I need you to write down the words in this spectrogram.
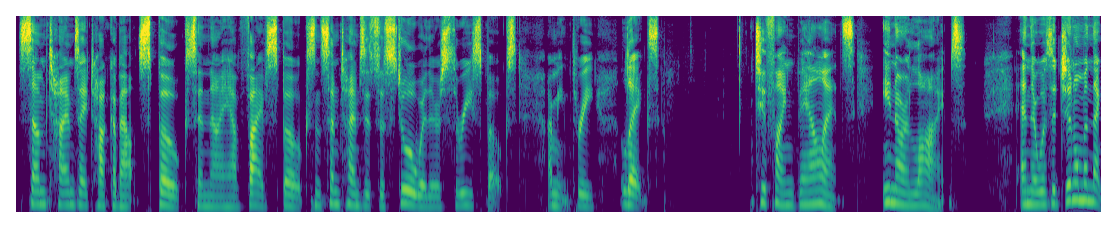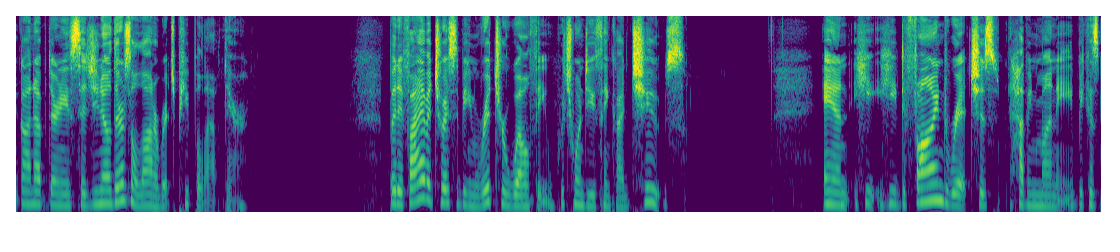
sometimes I talk about spokes and I have five spokes. And sometimes it's a stool where there's three spokes, I mean, three legs to find balance in our lives. And there was a gentleman that got up there and he said, You know, there's a lot of rich people out there. But if I have a choice of being rich or wealthy, which one do you think I'd choose? And he, he defined rich as having money because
